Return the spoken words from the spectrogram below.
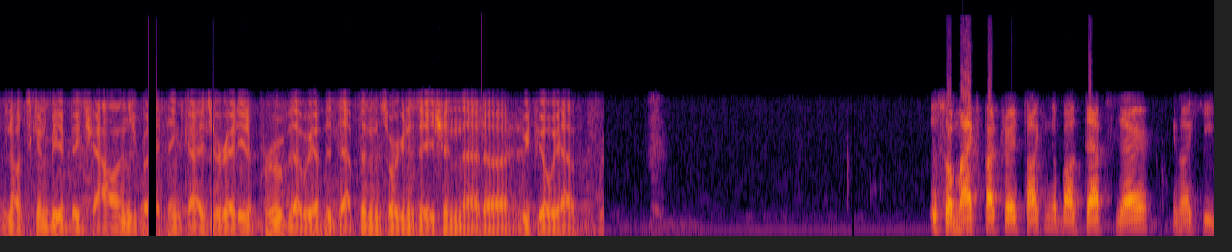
you know, it's going to be a big challenge, but I think guys are ready to prove that we have the depth in this organization that uh, we feel we have. so Max Pacioretty talking about depth there, you know, he,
